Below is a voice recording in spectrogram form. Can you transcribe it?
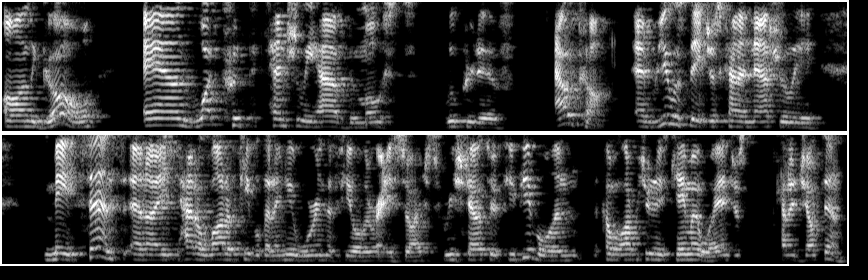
on the go, and what could potentially have the most lucrative outcome. And real estate just kind of naturally made sense. And I had a lot of people that I knew were in the field already. So I just reached out to a few people and a couple opportunities came my way and just kind of jumped in.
